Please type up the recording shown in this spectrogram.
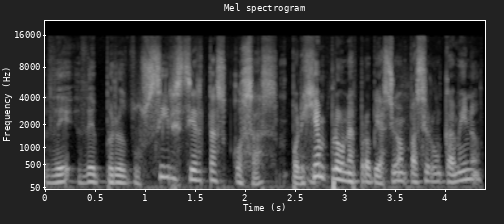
de, de, producir ciertas cosas. Por ejemplo, una expropiación para hacer un camino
